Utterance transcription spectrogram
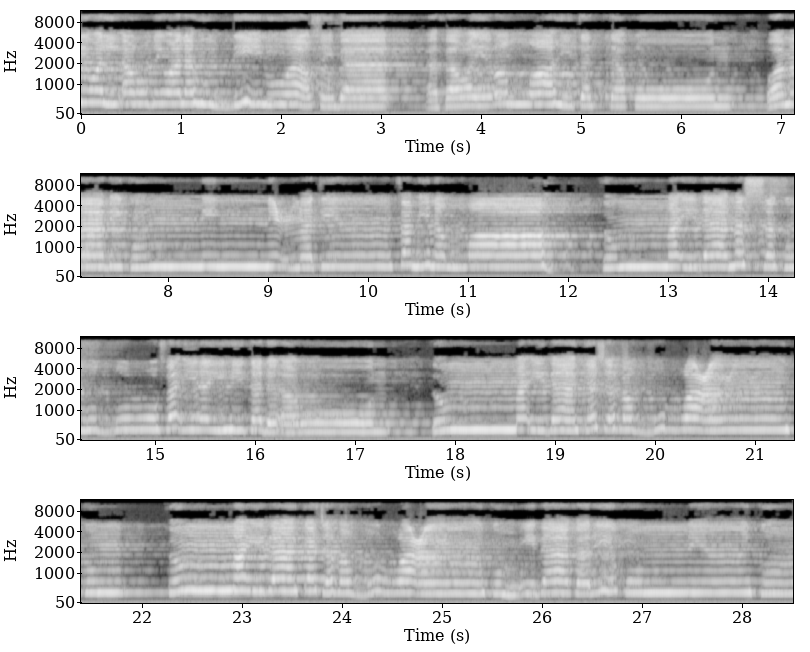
والأرض وله الدين واصبا أفغير الله تتقون وما بكم من نعمة فمن الله ثم إذا مسكم الضر فإليه تدأرون ثم إذا كشف الضر عنكم ثم إذا كشف الضر عنكم إذا فريق منكم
